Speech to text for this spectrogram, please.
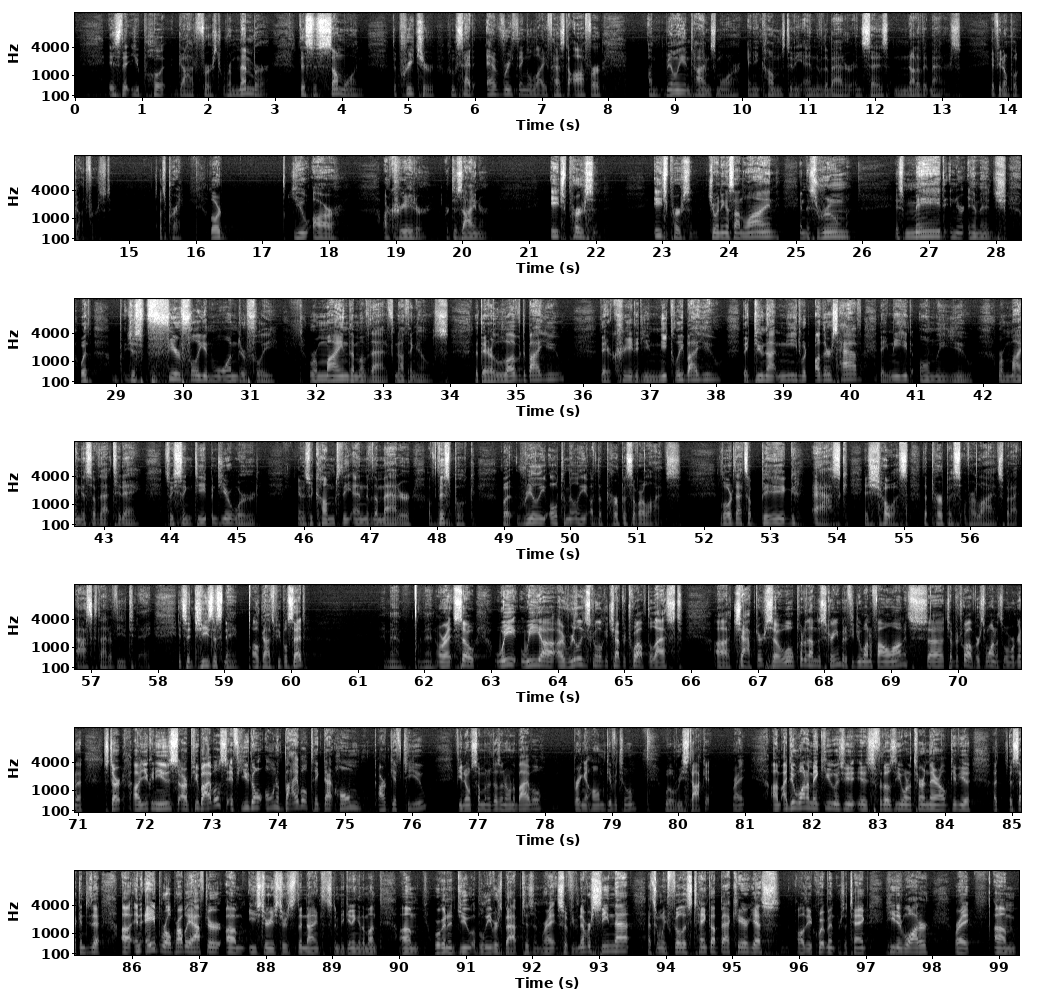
is that you put God first. Remember, this is someone, the preacher, who's had everything life has to offer a million times more, and he comes to the end of the matter and says, None of it matters if you don't put God first. Let's pray. Lord, you are our creator, our designer. Each person each person joining us online in this room is made in your image with just fearfully and wonderfully remind them of that if nothing else that they are loved by you they are created uniquely by you they do not need what others have they need only you remind us of that today as we sink deep into your word and as we come to the end of the matter of this book but really ultimately of the purpose of our lives Lord, that's a big ask, is show us the purpose of our lives. But I ask that of you today. It's in Jesus' name. All God's people said, Amen. Amen. All right, so we, we uh, are really just going to look at chapter 12, the last uh, chapter. So we'll put it on the screen, but if you do want to follow along, it's uh, chapter 12, verse 1. It's when we're going to start. Uh, you can use our Pew Bibles. If you don't own a Bible, take that home, our gift to you. If you know someone who doesn't own a Bible, bring it home, give it to them. We'll restock it right? Um, I do want to make you, as you, is for those of you who want to turn there, I'll give you a, a second to do that. Uh, in April, probably after um, Easter, Easter's the 9th, it's the beginning of the month, um, we're going to do a believer's baptism, right? So if you've never seen that, that's when we fill this tank up back here. Yes, all the equipment, there's a tank, heated water, right? Um,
